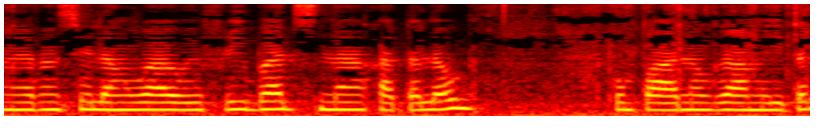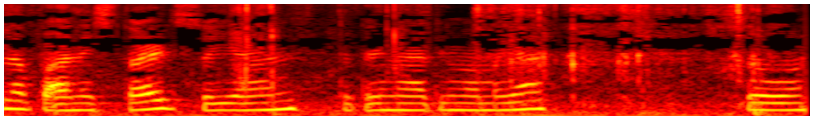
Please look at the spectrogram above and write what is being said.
meron silang Huawei FreeBuds na catalog kung paano gamitan na paano start. So yan, tutay natin mamaya. So,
